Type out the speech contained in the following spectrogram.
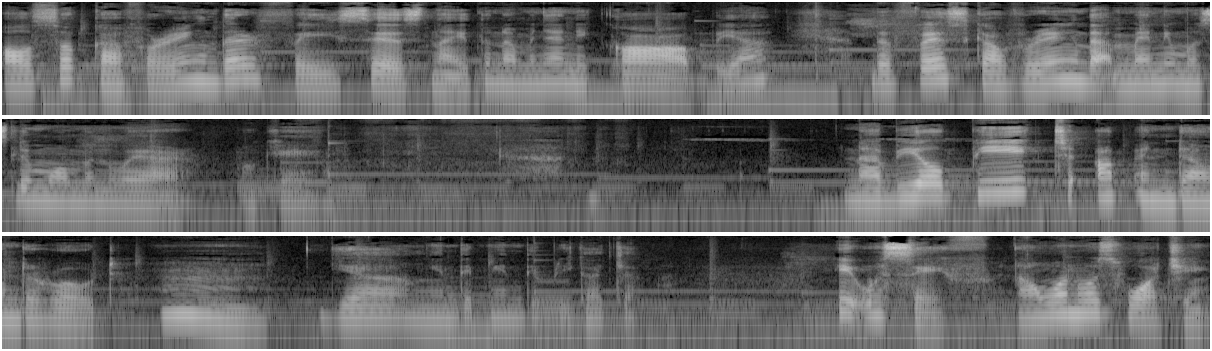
also covering their faces. Nah, itu namanya niqab ya. The face covering that many Muslim women wear. Okay. Nabil peeked up and down the road. Hmm, dia ngintip-ngintip di kaca. It was safe. No one was watching.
